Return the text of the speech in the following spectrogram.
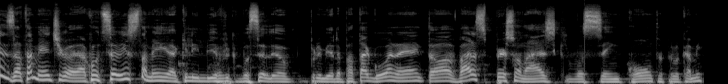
Exatamente, aconteceu isso também, aquele livro que você leu, primeiro Patagônia, né? Então, há vários personagens que você encontra pelo caminho,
